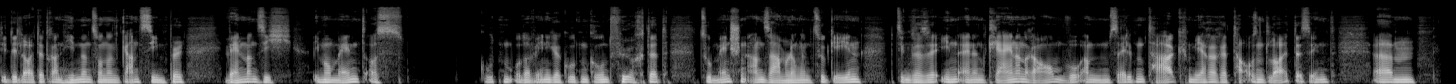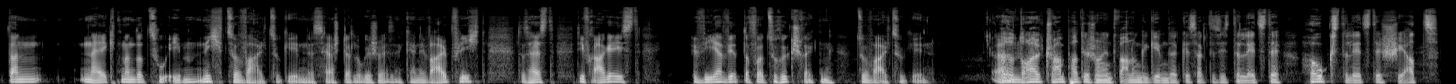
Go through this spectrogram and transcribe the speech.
die die Leute daran hindern, sondern ganz simpel, wenn man sich im Moment aus gutem oder weniger guten Grund fürchtet, zu Menschenansammlungen zu gehen, beziehungsweise in einen kleinen Raum, wo am selben Tag mehrere tausend Leute sind, ähm, dann neigt man dazu eben nicht zur Wahl zu gehen. Es herrscht ja logischerweise keine Wahlpflicht. Das heißt, die Frage ist, wer wird davor zurückschrecken, zur Wahl zu gehen? Also ähm, Donald Trump hat ja schon Entwarnung gegeben, der hat gesagt, das ist der letzte Hoax, der letzte Scherz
